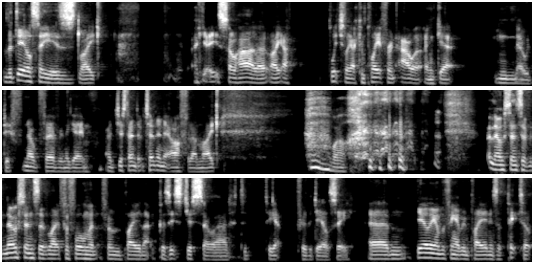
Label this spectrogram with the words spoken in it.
the DLC is like, it's so hard. Like, I, literally, I can play it for an hour and get no diff, no further in the game. I just end up turning it off, and I'm like, well no sense of no sense of like fulfillment from playing that because it's just so hard to to get through the DLC. Um, the only other thing I've been playing is I've picked up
